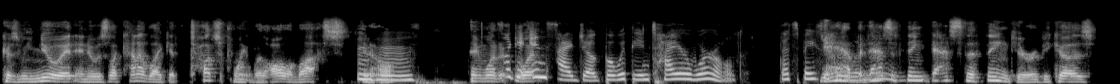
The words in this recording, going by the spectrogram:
because we knew it and it was like kind of like a touch point with all of us you Mhm. know and what It's like what, an inside joke, but with the entire world. That's basically yeah but that's the thing that's the thing Keira because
